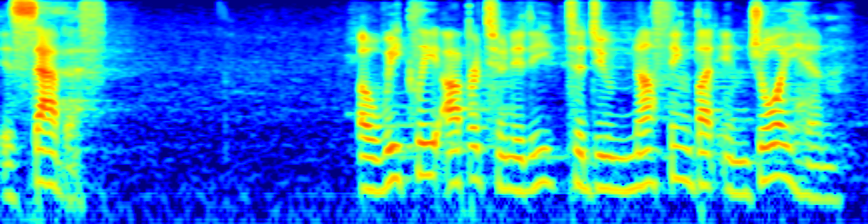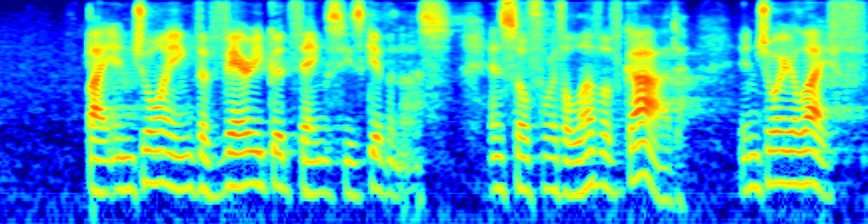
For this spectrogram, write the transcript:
is Sabbath. A weekly opportunity to do nothing but enjoy him by enjoying the very good things he's given us. And so, for the love of God, enjoy your life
